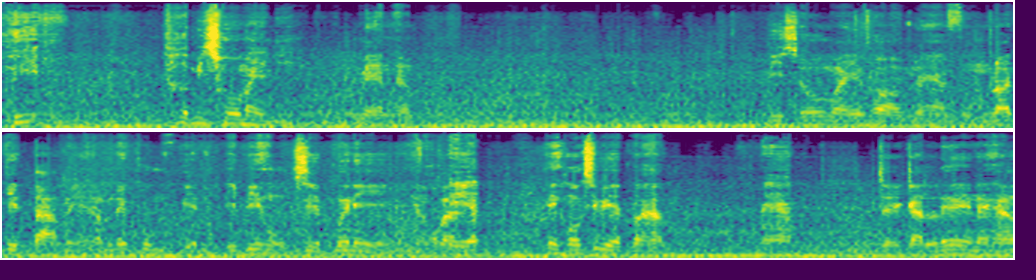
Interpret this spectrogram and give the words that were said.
เฮ้ยเธอมีโชว์ใหม่นี่แมนครับ มีโชว์ใหม่พร้อมนะครับผมรอติดตามนะครับในกลุ่มปิด EP 60มื่อนี้ครับว่า61เอ้ย61ป่ะครับ แมนเจอกันเลยนะครับ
